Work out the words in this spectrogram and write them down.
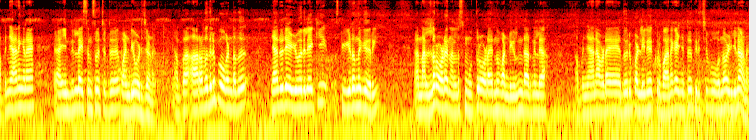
അപ്പം ഞാനിങ്ങനെ ഇന്ത്യൻ ലൈസൻസ് വെച്ചിട്ട് വണ്ടി ഓടിച്ചാണ്. അപ്പോൾ അറുപതിൽ പോകേണ്ടത് ഞാനൊരു എഴുപതിലേക്ക് സ്പീഡൊന്ന് കയറി നല്ല റോഡായി നല്ല സ്മൂത്ത് റോഡായിരുന്നു വണ്ടികൾ ഉണ്ടായിരുന്നില്ല. അപ്പം ഞാൻ അവിടെ ഏതൊരു പള്ളിയിൽ കുർബാന കഴിഞ്ഞിട്ട് തിരിച്ചു പോകുന്ന വഴിയിലാണ്.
